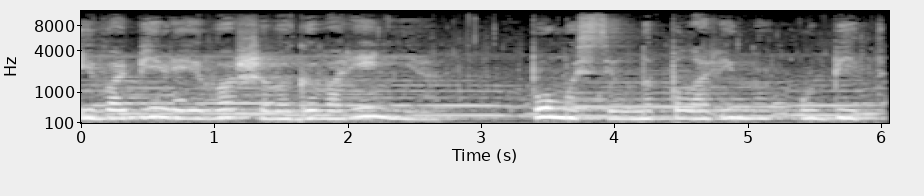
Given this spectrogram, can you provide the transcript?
и в обилии вашего говорения помысел наполовину убит.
